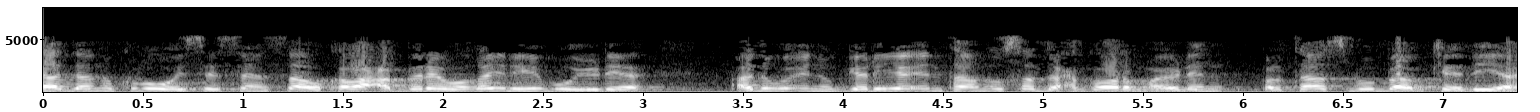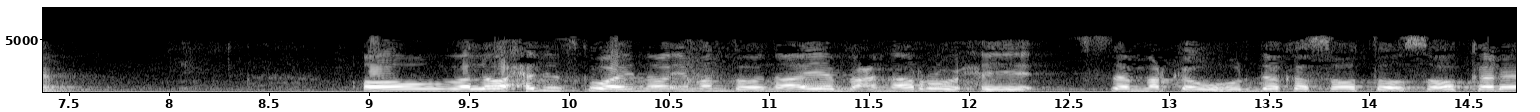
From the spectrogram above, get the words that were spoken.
haddaanu kuba weysaysan saa uu kaba cabiray wagayrihi buu yihi adigu inuu geliyo intaanu saddex goor maydhin bal taas buu baabkeedi yahay. Oo walo xadiidku waa inoo iman doonaaye macnaa ruuxii sida marka uu hurdo ka soo toosoo kale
